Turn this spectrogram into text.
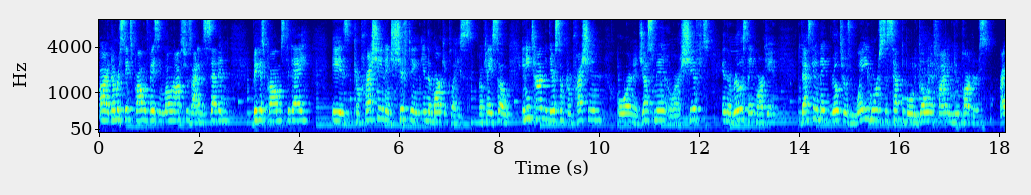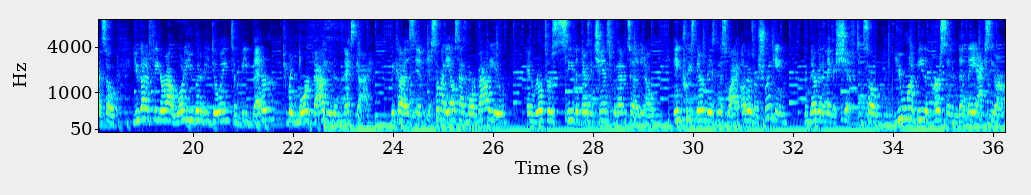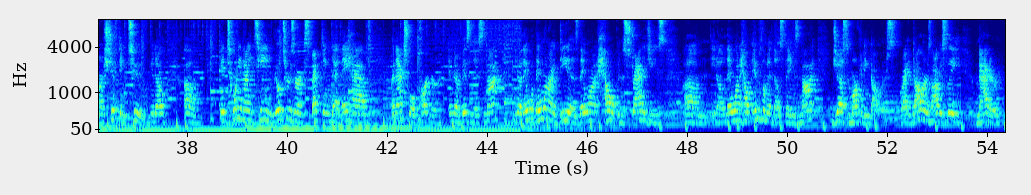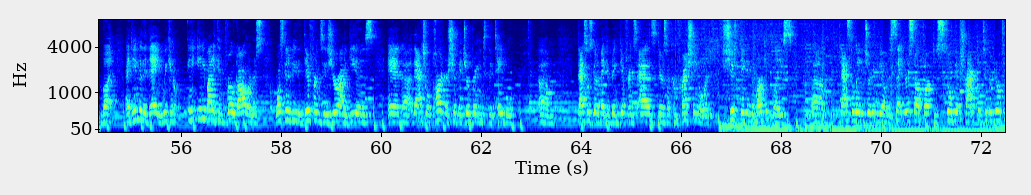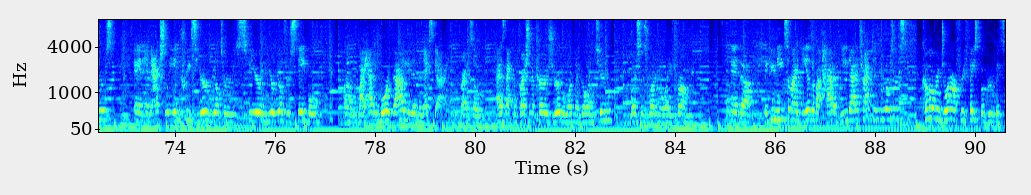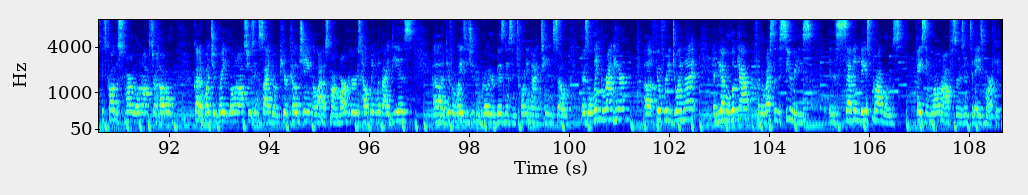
All right, number six problem facing loan officers out of the seven biggest problems today is compression and shifting in the marketplace. Okay, so anytime that there's some compression or an adjustment or a shift in the real estate market, that's going to make realtors way more susceptible to going and finding new partners, right? So you got to figure out what are you going to be doing to be better, to bring more value than the next guy. Because if, if somebody else has more value and realtors see that there's a chance for them to, you know, increase their business while others are shrinking, then they're to make a shift. And so you want to be the person that they actually are, are shifting to, you know. Um, in 2019, realtors are expecting that they have an actual partner in their business. Not, you know, they want, they want ideas, they want help and strategies. Um, you know, they want to help implement those things, not just marketing dollars, right? Dollars obviously matter, but at the end of the day, we can anybody can throw dollars. What's going to be the difference is your ideas and uh, the actual partnership that you're bringing to the table. Um, that's what's going to make a big difference as there's a compression or shifting in the marketplace. Um, that's the way that you're going to be able to set yourself up to still be attracted to the realtors and, and actually increase your realtor sphere and your realtor stable um, by having more value than the next guy, right? So as that compression occurs, you're the one they're going to versus running away from. And uh, if you need some ideas about how to be that attractive to realtors, come over and join our free Facebook group. It's, it's called the Smart Loan Officer Huddle. Got a bunch of great loan officers inside doing peer coaching, a lot of smart marketers helping with ideas, uh, different ways that you can grow your business in 2019. So there's a link around here. Uh, feel free to join that and be on the lookout for the rest of the series in the seven biggest problems facing loan officers in today's market.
